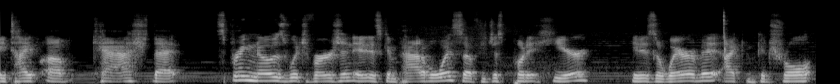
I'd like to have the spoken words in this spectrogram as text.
a type of cache that Spring knows which version it is compatible with. So if you just put it here, it is aware of it. I can control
